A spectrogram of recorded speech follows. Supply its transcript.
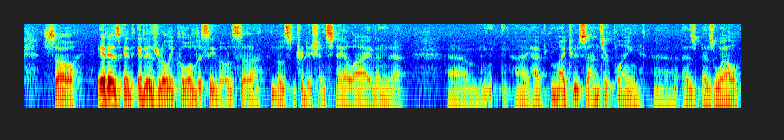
so it is it, it is really cool to see those uh, those traditions stay alive, and uh, um, I have my two sons are playing uh, as as well,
